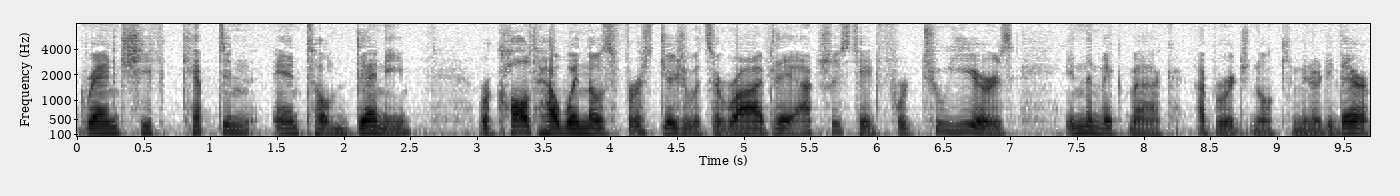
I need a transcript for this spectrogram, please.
Grand Chief Captain Antle Denny recalled how when those first Jesuits arrived, they actually stayed for two years in the Micmac Aboriginal community there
